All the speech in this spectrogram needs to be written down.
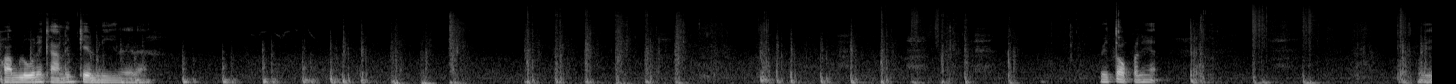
ความรู้ในการเล่นเกมนี้เลยนะ วิตกปะเนี่ยวิ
